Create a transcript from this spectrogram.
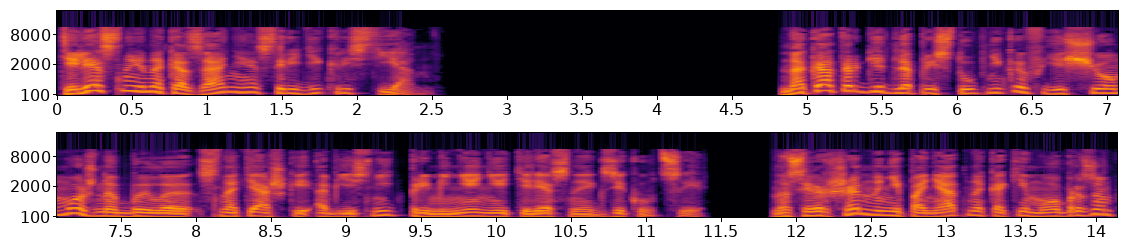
Телесные наказания среди крестьян На каторге для преступников еще можно было с натяжкой объяснить применение телесной экзекуции, но совершенно непонятно, каким образом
